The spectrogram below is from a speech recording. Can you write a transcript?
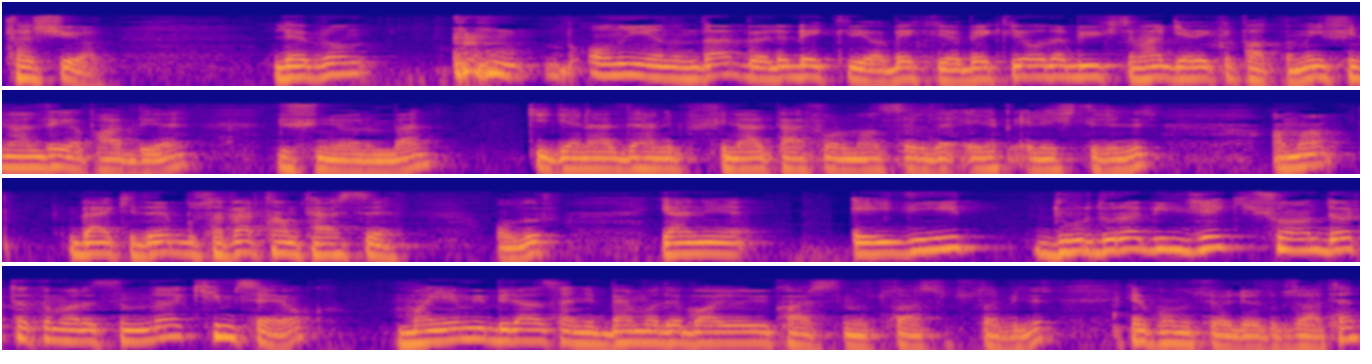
taşıyor. LeBron onun yanında böyle bekliyor, bekliyor, bekliyor. O da büyük ihtimal gerekli patlamayı finalde yapar diye düşünüyorum ben. Ki genelde hani final performansları da hep eleştirilir. Ama belki de bu sefer tam tersi olur. Yani AD'yi durdurabilecek şu an 4 takım arasında kimse yok. Miami biraz hani Bam Adebayo'yu karşısında tutarsa tutabilir. Hep onu söylüyorduk zaten.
